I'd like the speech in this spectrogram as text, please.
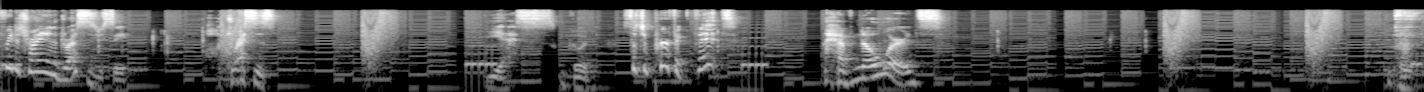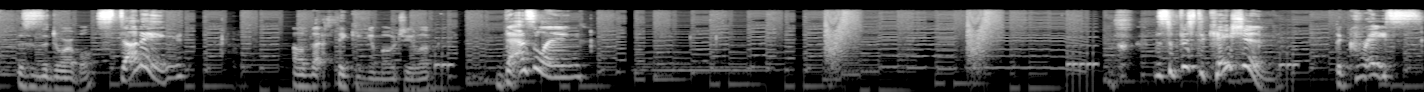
free to try any of the dresses you see. Oh, dresses! Yes, good. Such a perfect fit! I have no words. this is adorable. Stunning! I love that thinking emoji look. Dazzling! the sophistication! The grace!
